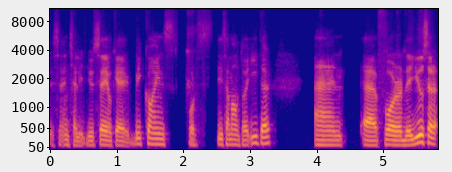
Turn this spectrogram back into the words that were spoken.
Essentially, you say, okay, bitcoins for this amount of ether, and uh, for the user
